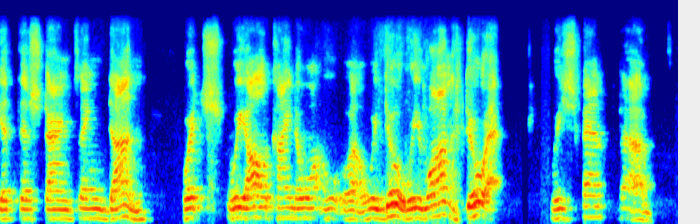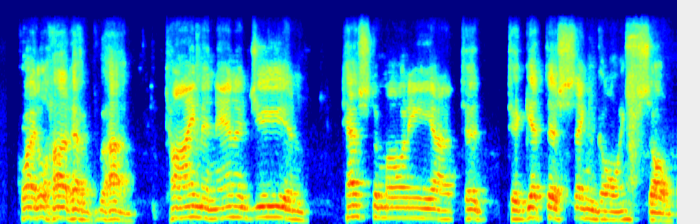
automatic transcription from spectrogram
get this darn thing done, which we all kind of want. Well, we do. We want to do it. We spent uh, quite a lot of uh, time and energy and testimony uh, to to get this thing going. So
